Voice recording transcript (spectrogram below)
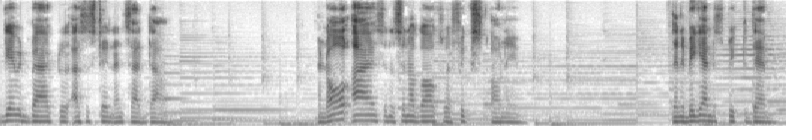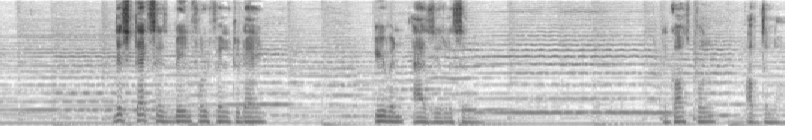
gave it back to the assistant, and sat down. And all eyes in the synagogues were fixed on him. Then he began to speak to them. This text is being fulfilled today, even as you listen. The Gospel of the Lord.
